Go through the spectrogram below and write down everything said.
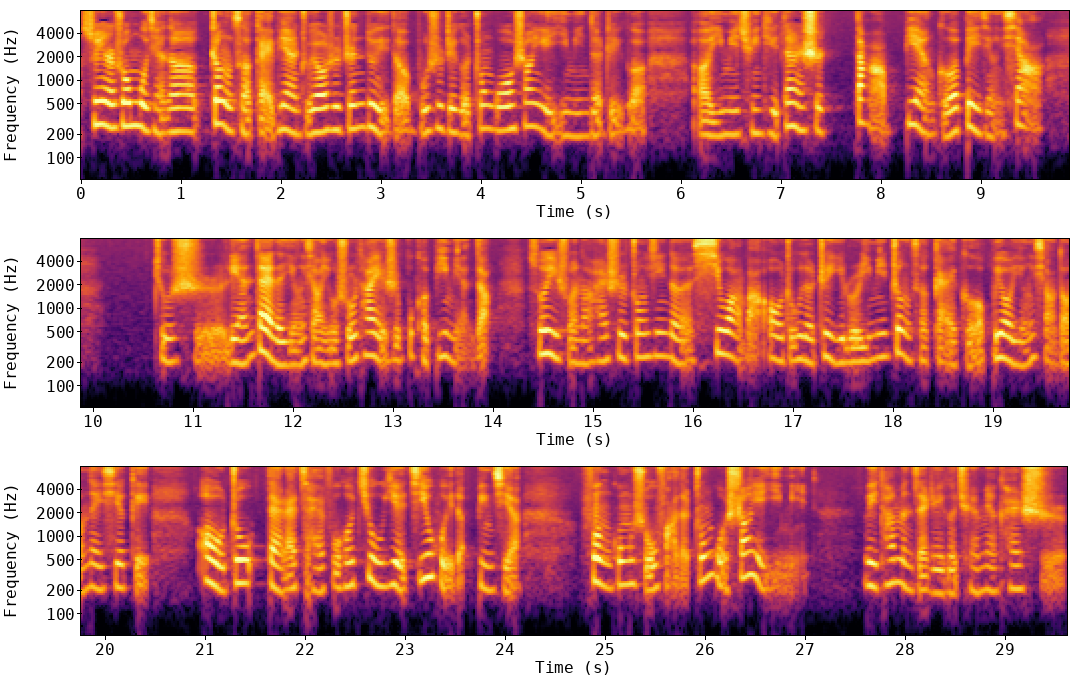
虽然说目前的政策改变主要是针对的不是这个中国商业移民的这个呃移民群体，但是大变革背景下。就是连带的影响，有时候它也是不可避免的。所以说呢，还是衷心的希望吧澳洲的这一轮移民政策改革不要影响到那些给澳洲带来财富和就业机会的，并且奉公守法的中国商业移民，为他们在这个全面开始，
